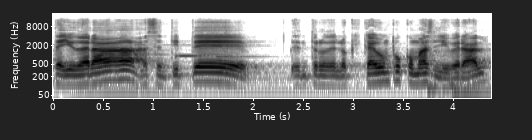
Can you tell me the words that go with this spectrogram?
te ayudará a sentirte dentro de lo que cabe un poco más liberal,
